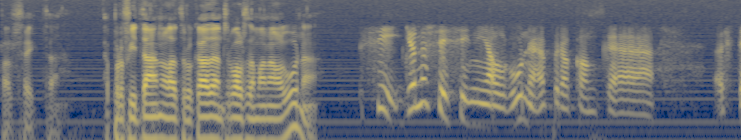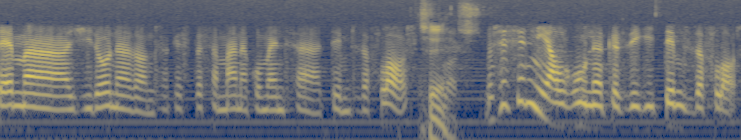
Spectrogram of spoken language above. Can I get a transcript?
Perfecte. Aprofitant la trucada, ens vols demanar alguna? Sí, jo no sé si n'hi ha alguna, però com que estem a Girona, doncs aquesta setmana comença Temps de Flors. Sí. No sé si n'hi ha alguna que es digui Temps de Flors.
